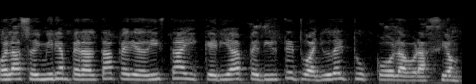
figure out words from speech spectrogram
Hola, soy Miriam Peralta, periodista, y quería pedirte tu ayuda y tu colaboración.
